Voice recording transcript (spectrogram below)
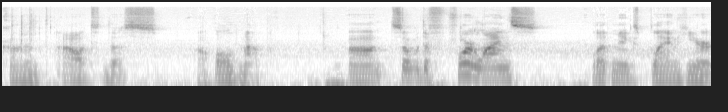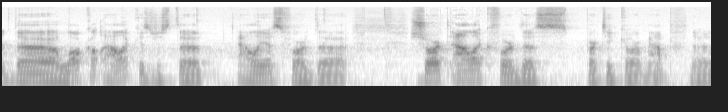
comment out this uh, old map. Uh, so the four lines let me explain here. The local alloc is just the alias for the short alloc for this particular map. Uh,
